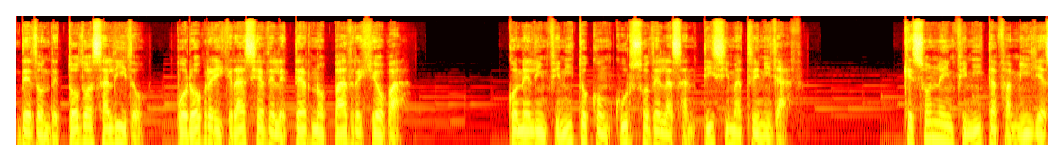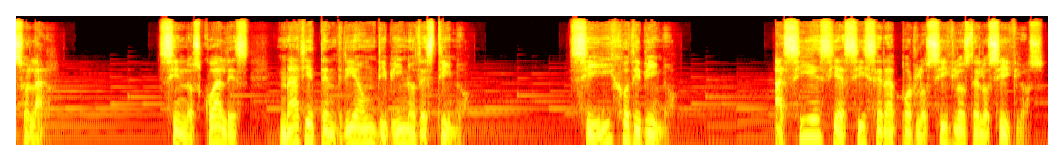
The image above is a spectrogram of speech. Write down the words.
De donde todo ha salido, por obra y gracia del eterno Padre Jehová. Con el infinito concurso de la Santísima Trinidad. Que son la infinita familia solar. Sin los cuales nadie tendría un divino destino. Sí, Hijo Divino. Así es y así será por los siglos de los siglos.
